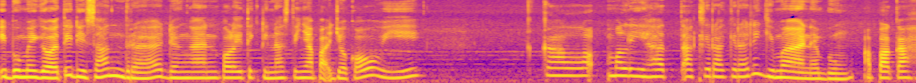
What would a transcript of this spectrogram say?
Ibu Megawati disandra dengan politik dinastinya Pak Jokowi. Kalau melihat akhir-akhir ini gimana, Bung? Apakah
